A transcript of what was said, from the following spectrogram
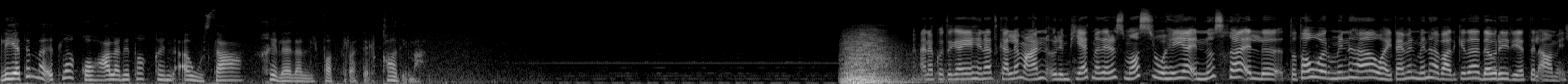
ليتم إطلاقه على نطاق أوسع خلال الفترة القادمة. أنا كنت جاية هنا أتكلم عن أولمبياد مدارس مصر وهي النسخة اللي تطور منها وهيتعمل منها بعد كده دوري ريادة الأعمال.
